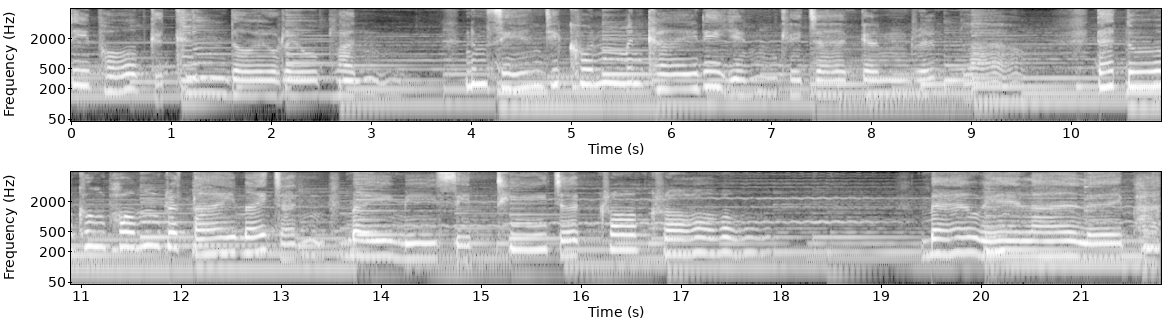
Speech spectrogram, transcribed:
ได้พบเกิดขึ้นโดยเร็วพลัน น้ำเสียงที่คุ้นมันเคยได้ยินเคยเจอกันหรือเปล่า แต่ตัวของผมกระต่ายไม้จันไม่มีสิทธิ์ที่จะครอบครอง แม้เวลาเลยผ่า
